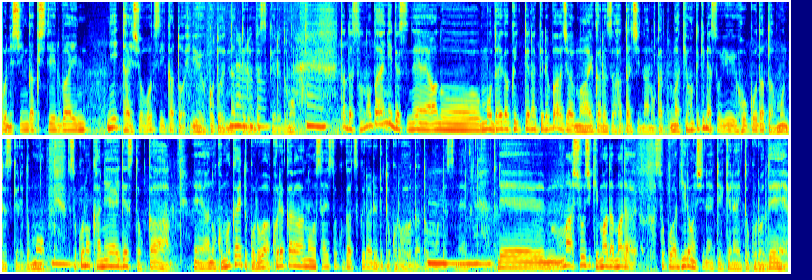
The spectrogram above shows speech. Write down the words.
等に進学している場合に対象を追加ということになってるんですけれども。はいただその場合にですねあのもう大学行ってなければじゃあまあ相変わらず二十歳なのかと、まあ、基本的にはそういう方向だとは思うんですけれども、そこの兼ね合いですとか、えーあの細かいところはこれからあの最速が作られるところだと思うんですね。でまあ正直まだまだそこは議論しないといけないところで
